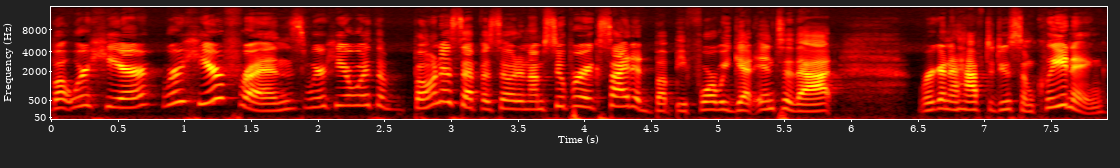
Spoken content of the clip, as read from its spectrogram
But we're here. We're here, friends. We're here with a bonus episode, and I'm super excited. But before we get into that, we're going to have to do some cleaning.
